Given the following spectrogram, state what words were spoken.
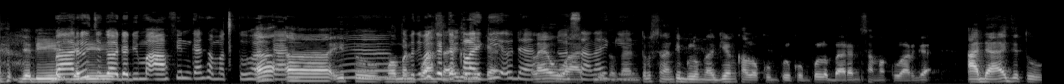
Jadi baru jadi, juga udah dimaafin kan sama Tuhan uh, kan? Uh, itu hmm, momen tiba -tiba puasa gedek lagi udah lewat dosa gitu lagi. kan terus nanti belum lagi yang kalau kumpul-kumpul lebaran sama keluarga ada aja tuh.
